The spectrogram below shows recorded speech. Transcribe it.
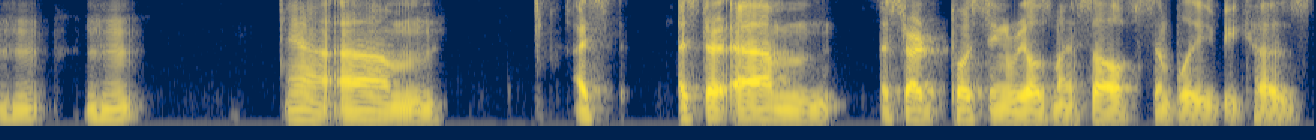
Mm-hmm. Mm-hmm. Yeah. Um I I start um I started posting reels myself simply because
